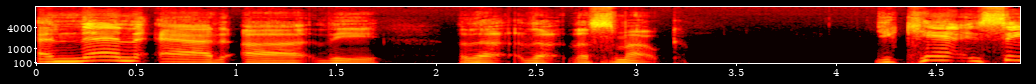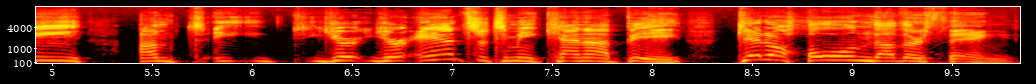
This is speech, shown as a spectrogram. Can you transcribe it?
and then add the the the, the smoke. You can't see. Um, t- your your answer to me cannot be get a whole nother thing.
